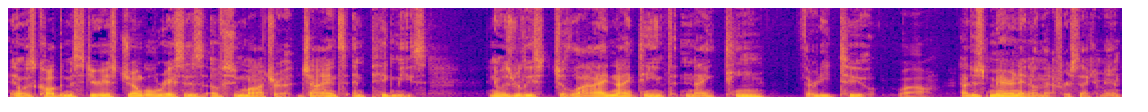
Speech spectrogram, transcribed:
and it was called "The Mysterious Jungle Races of Sumatra: Giants and Pygmies," and it was released July nineteenth, nineteen thirty-two. Wow. Now just marinate on that for a second, man.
